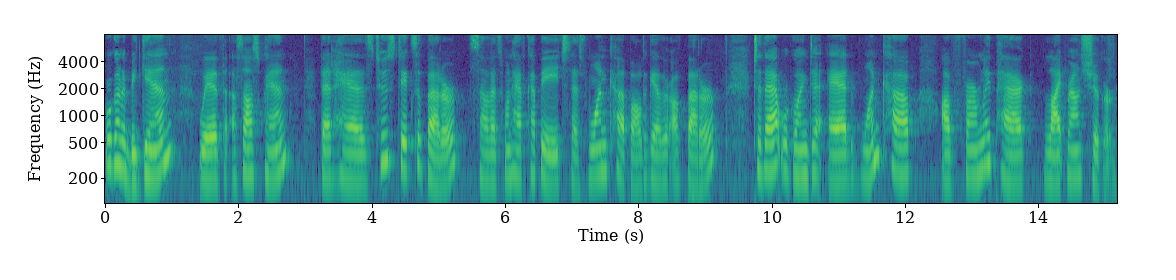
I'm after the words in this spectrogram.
We're going to begin with a saucepan that has two sticks of butter, so that's one half cup each, that's one cup altogether of butter. To that we're going to add one cup of firmly packed light brown sugar.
